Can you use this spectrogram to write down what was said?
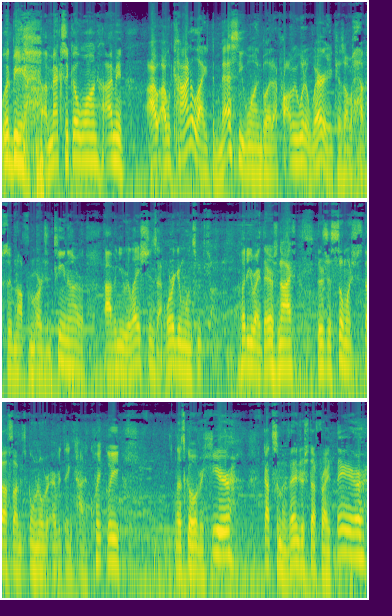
would be a Mexico one. I mean, I, I would kind of like the Messi one, but I probably wouldn't wear it because I'm obviously not from Argentina or have any relations. That Oregon one's hoodie right there is nice. There's just so much stuff, so I'm just going over everything kind of quickly. Let's go over here. Got some Avenger stuff right there.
